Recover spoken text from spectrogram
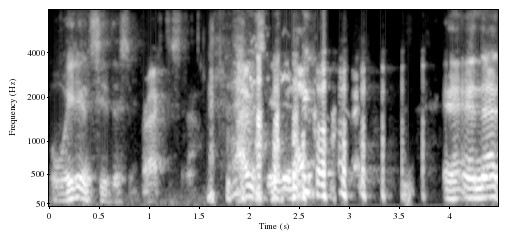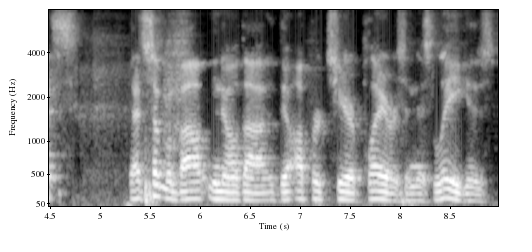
"Well, we didn't see this in practice. Now I it and, and that's that's something about you know the the upper tier players in this league is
